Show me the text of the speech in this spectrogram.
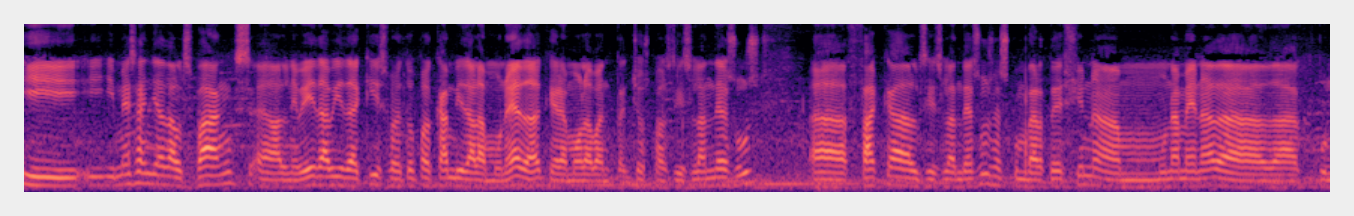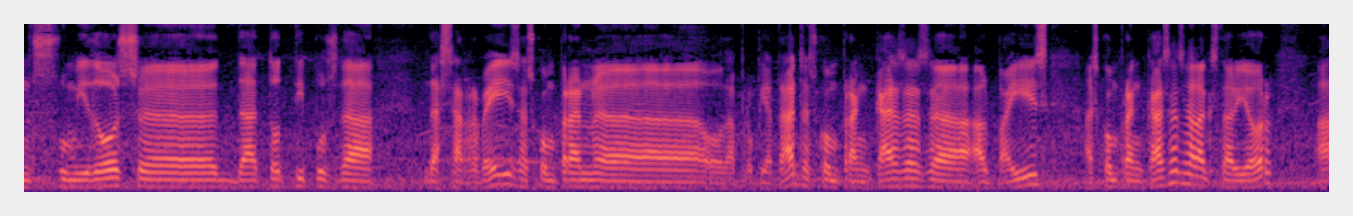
i, i més enllà dels bancs, eh, el nivell de vida aquí, sobretot pel canvi de la moneda, que era molt avantatjós pels islandesos, eh, fa que els islandesos es converteixin en una mena de, de consumidors eh, de tot tipus de, de serveis, es compren, eh, o de propietats, es compren cases eh, al país, es compren cases a l'exterior. Eh,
